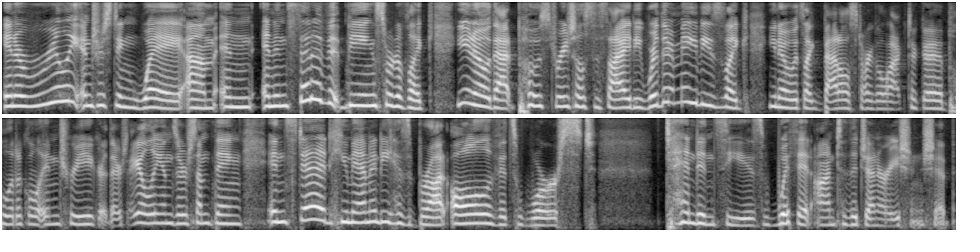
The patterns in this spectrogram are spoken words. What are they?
in a really interesting way. Um, and and instead of it being sort of like you know that post-racial society where there may be like you know it's like Battlestar Galactica political intrigue or there's aliens or something, instead humanity has brought all of its worst tendencies with it onto the generation ship.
